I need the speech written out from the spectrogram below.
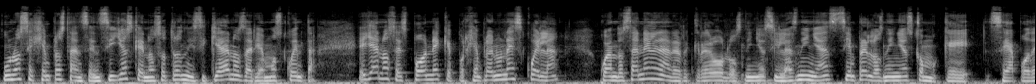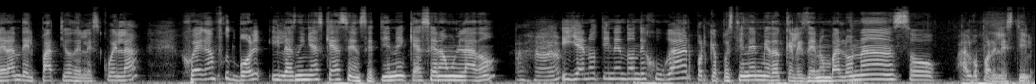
unos ejemplos tan sencillos que nosotros ni siquiera nos daríamos cuenta. Ella nos expone que, por ejemplo, en una escuela, cuando están en el recreo los niños y las niñas, siempre los niños como que se apoderan del patio de la escuela, juegan fútbol y las niñas ¿qué hacen? Se tienen que hacer a un lado Ajá. y ya no tienen dónde jugar porque pues tienen miedo que les den un balonazo, algo por el estilo.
